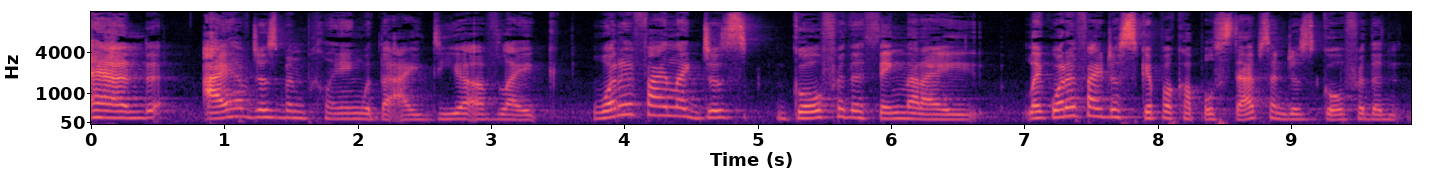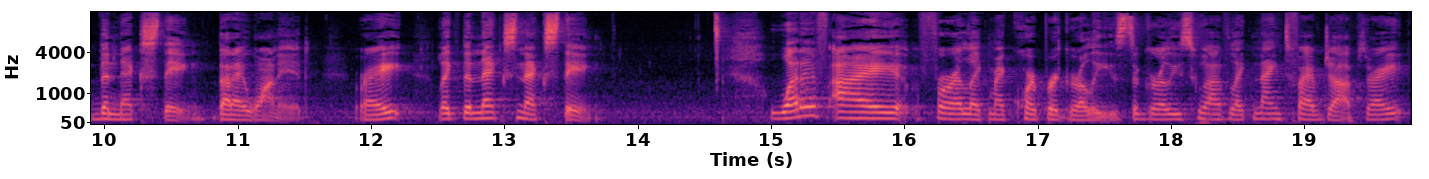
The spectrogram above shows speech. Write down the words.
and I have just been playing with the idea of like, what if I like just go for the thing that I like what if I just skip a couple steps and just go for the the next thing that I wanted, right? Like the next next thing. What if I for like my corporate girlies, the girlies who have like 9 to 5 jobs, right?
